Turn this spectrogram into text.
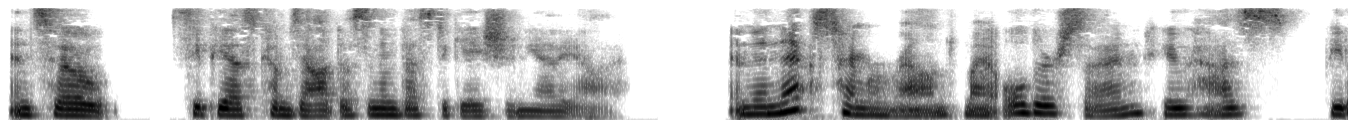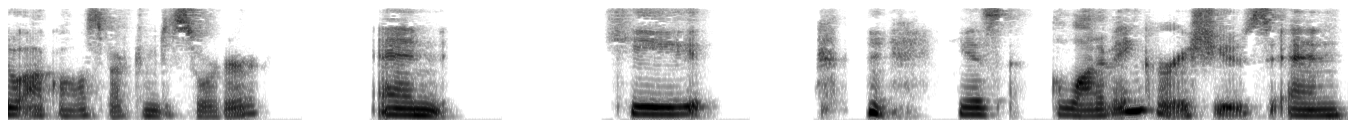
And so CPS comes out, does an investigation, yada, yada. And the next time around, my older son, who has fetal alcohol spectrum disorder, and he he has a lot of anger issues and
